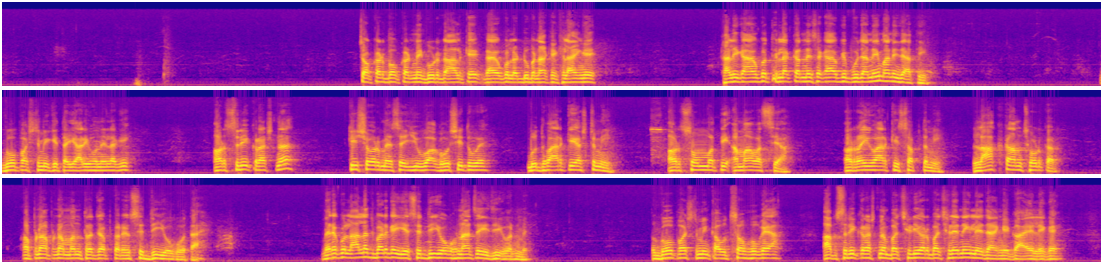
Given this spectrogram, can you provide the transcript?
चौकड़ बोकड़ में गुड़ डाल के गायों को लड्डू बना के खिलाएँगे। खाली गायों को तिलक करने से गायों की पूजा नहीं मानी जाती। गोपाष्टमी की तैयारी होने लगी और श्री कृष्ण किशोर में से युवा घोषित हुए। बुधवार की अष्टमी और सोमवती अमावस्या और रविवार की सप्तमी। लाख काम छोड़कर अपना अपना मंत्र जप करे सिद्धि योग होता है। मेरे को लालच बढ़ गई, ये सिद्धि योग होना चाहिए जीवन में। तो गोपाष्टमी का उत्सव हो गया। अब श्री कृष्ण बछड़ी और बछड़े नहीं ले जाएँगे, गाय ले गए।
